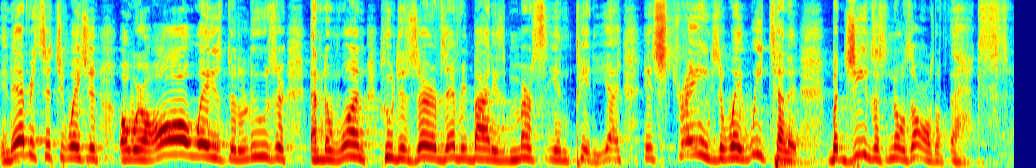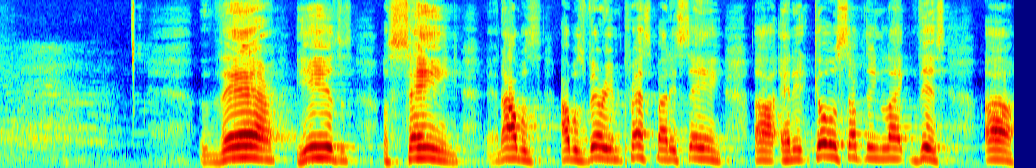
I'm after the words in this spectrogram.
in every situation, or we're always the loser and the one who deserves everybody's mercy and pity. It's strange the way we tell it, but Jesus knows all the facts. There is a saying, and I was, I was very impressed by this saying, uh, and it goes something like this uh,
